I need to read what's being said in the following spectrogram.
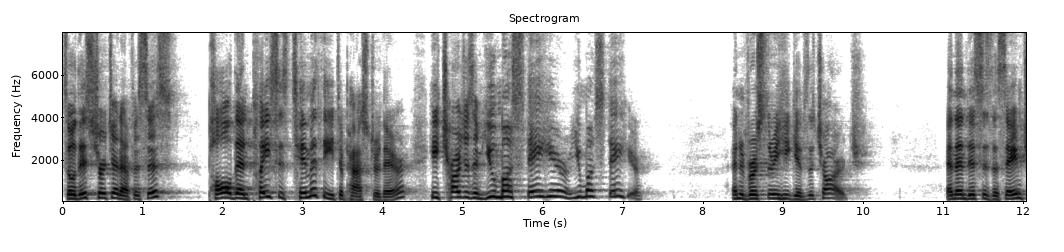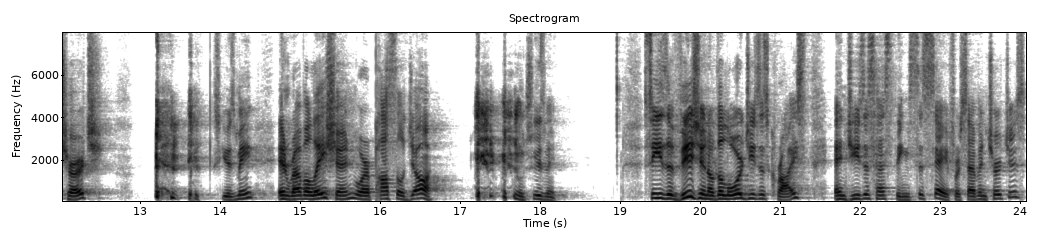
So, this church at Ephesus, Paul then places Timothy to pastor there. He charges him, You must stay here. You must stay here. And in verse 3, he gives the charge. And then this is the same church, excuse me, in Revelation where Apostle John, excuse me, sees a vision of the Lord Jesus Christ, and Jesus has things to say for seven churches,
